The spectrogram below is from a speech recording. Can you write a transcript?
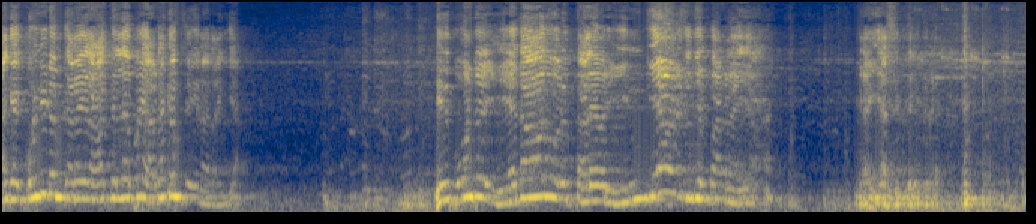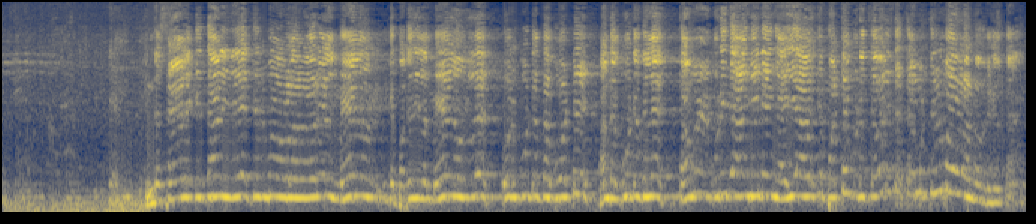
அங்க கொள்ளிடம் கரையில் ஆத்துல போய் அடக்கம் செய்யறாரு ஐயா. இது போன்ற ஏதாவது ஒரு தலைவர் இந்தியாவில் செஞ்சிருப்பாங்க ஐயா. ஐயா செஞ்சிருக்கிறார் இந்த செயலுக்கு தான் இதே திருமாவளவன் அவர்கள் மேலூர் இந்த பகுதியில் மேலூர்ல ஒரு கூட்டத்தை போட்டு அந்த கூட்டத்துல தமிழ் குடிதாங்கின எங்க ஐயாவுக்கு பட்டம் கொடுத்தவர் இந்த தமிழ் திருமாவளவன் அவர்கள் தான்.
